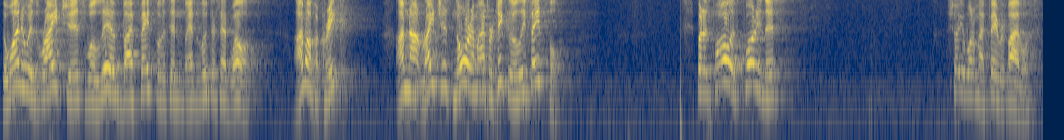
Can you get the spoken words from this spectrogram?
The one who is righteous will live by faithfulness. And, and Luther said, Well, I'm up a creek. I'm not righteous, nor am I particularly faithful. But as Paul is quoting this, I'll show you one of my favorite Bibles.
